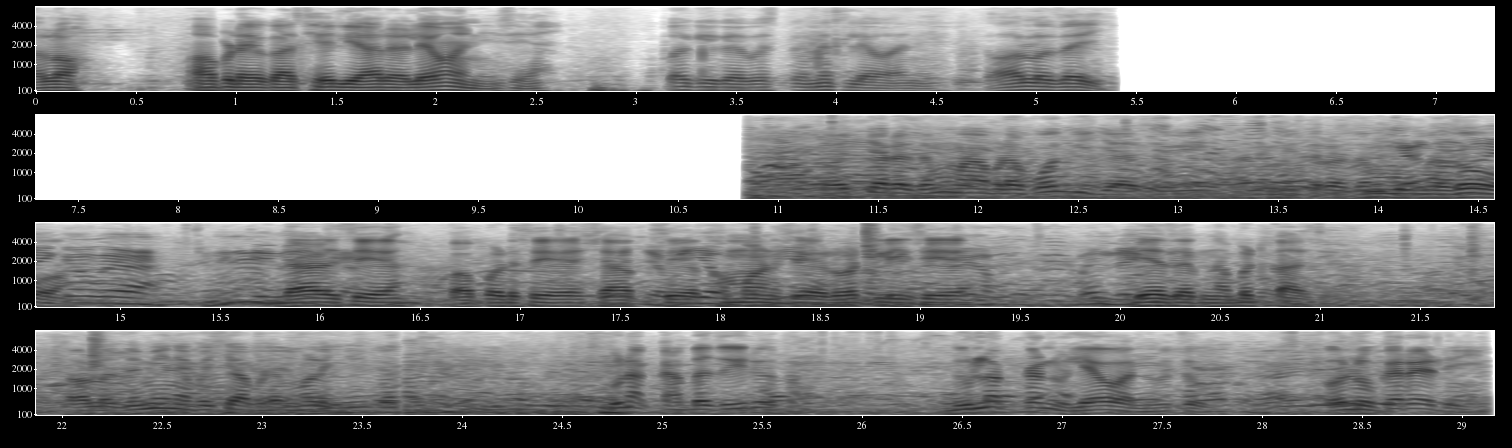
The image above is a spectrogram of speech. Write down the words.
હાલો, આપણે એક આ થેલી હારે લેવાની છે. બાકી કાંઈ વસ્તુ નથી લેવાની. તો હાલો જાય. તો અત્યારે જમવા આપણે પહોંચી ગયા છીએ અને મિત્રો જમવામાં જોવો. દાળ છે, પાપડ છે, શાક છે, ખમણ છે, રોટલી છે, બે જાતના બટકા છે. ચાલો જમીને પછી આપણે મળી ગુણાક કાબા જઈ રહ્યો તો દુલક્કાનું લેવાનું હતું. ઓલું કરે નહીં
